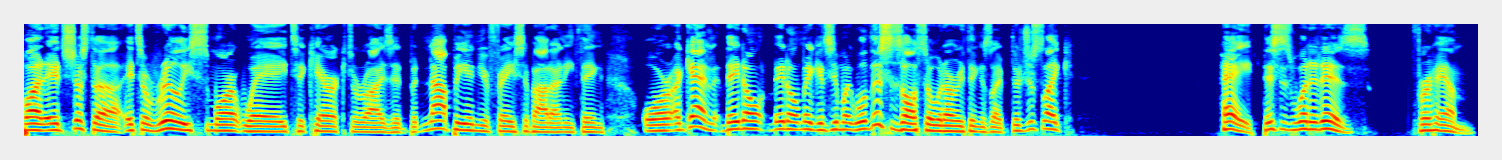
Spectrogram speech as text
But it's just a it's a really smart way to characterize it but not be in your face about anything. Or again they don't they don't make it seem like well this is also what everything is like. They're just like hey this is what it is for him.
